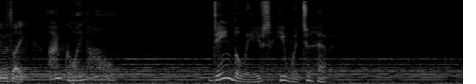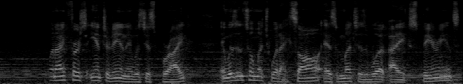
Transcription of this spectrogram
It was like, I'm going home. Dean believes he went to heaven. When I first entered in, it was just bright. It wasn't so much what I saw as much as what I experienced.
